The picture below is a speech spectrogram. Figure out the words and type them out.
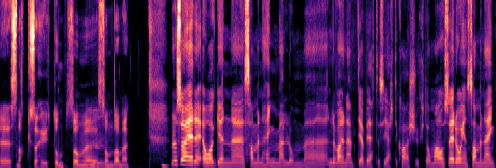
eh, snakke så høyt om som, eh, Mm. som dame. Men så er det òg en eh, sammenheng mellom eh, Det var jo nevnt diabetes og hjerte-karsykdommer. Og så er det òg en sammenheng,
